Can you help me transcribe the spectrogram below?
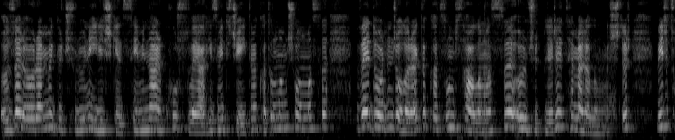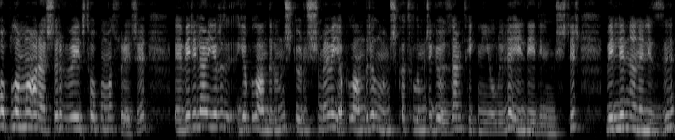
özel öğrenme güçlüğüne ilişkin seminer, kurs veya hizmet içi eğitime katılmamış olması ve dördüncü olarak da katılım sağlaması ölçütleri temel alınmıştır. Veri toplama araçları ve veri toplama süreci veriler yarı yapılandırılmış görüşme ve yapılandırılmamış katılımcı gözlem tekniği yoluyla elde edilmiştir. Verilerin analizi,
